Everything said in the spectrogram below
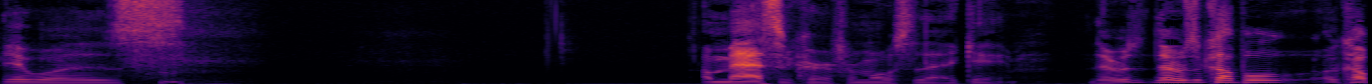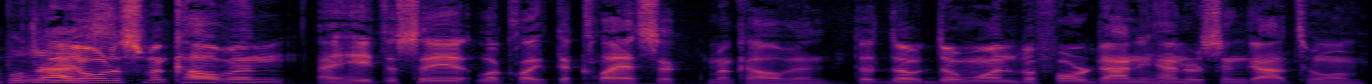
it was a massacre for most of that game. There was there was a couple a couple drives. Leodis McKelvin, I hate to say it, looked like the classic McKelvin, the the the one before Donnie Henderson got to him,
